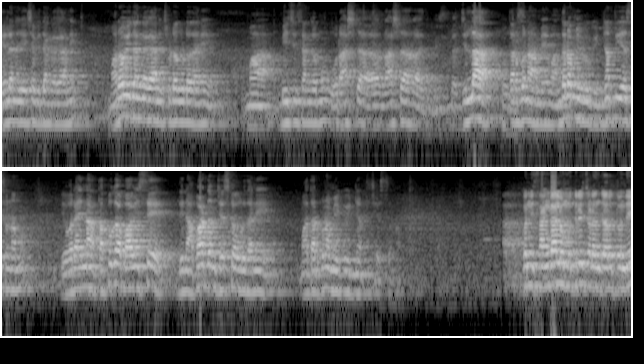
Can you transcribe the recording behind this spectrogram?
హేళన చేసే విధంగా కానీ మరో విధంగా కానీ చూడకూడదని మా బీసీ సంఘము ఓ రాష్ట్ర రాష్ట్ర జిల్లా తరఫున మేము అందరం మీకు విజ్ఞప్తి చేస్తున్నాము. ఎవరైనా తప్పుగా భావిస్తే దీన్ని అపార్థం చేసుకోకూడదని మా తరఫున మీకు విజ్ఞప్తి చేస్తున్నాం. కొన్ని సంఘాలు ముద్రించడం జరుగుతుంది.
